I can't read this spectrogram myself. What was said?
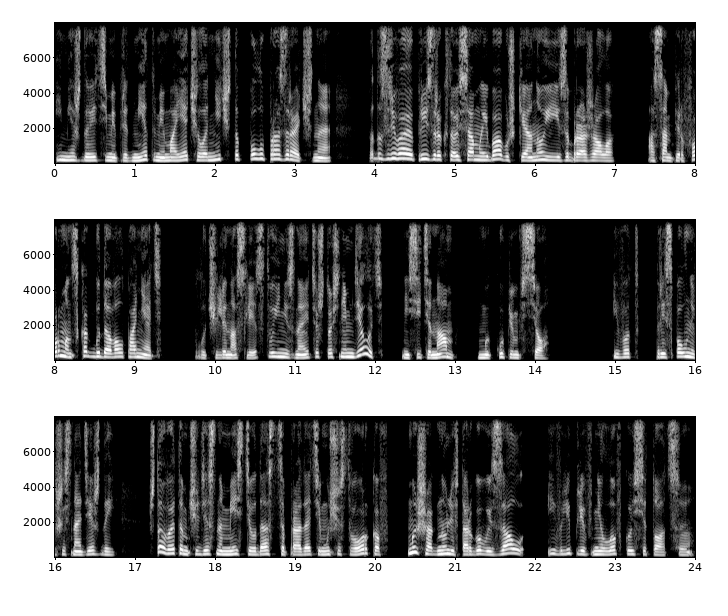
и между этими предметами маячило нечто полупрозрачное. Подозреваю, призрак той самой бабушки оно и изображало. А сам перформанс как бы давал понять. Получили наследство и не знаете, что с ним делать? Несите нам, мы купим все. И вот, преисполнившись надеждой, что в этом чудесном месте удастся продать имущество орков, мы шагнули в торговый зал и влипли в неловкую ситуацию.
